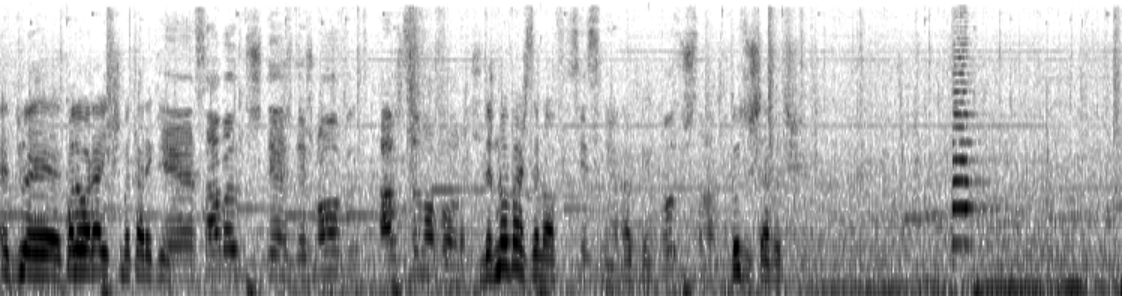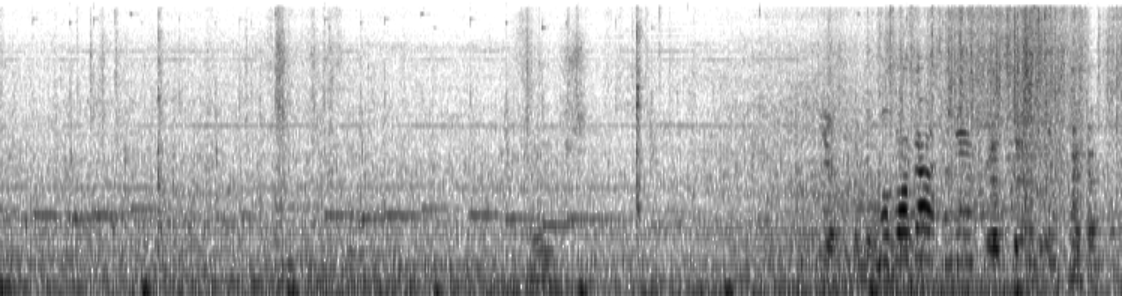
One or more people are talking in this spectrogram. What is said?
é- qual é o horário que costuma estar aqui? É sábados, desde as 9 às 19 horas. Das 9 às 19, Sim, senhor. Ok. Todos os sábados. todos os sábados. Sempre.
